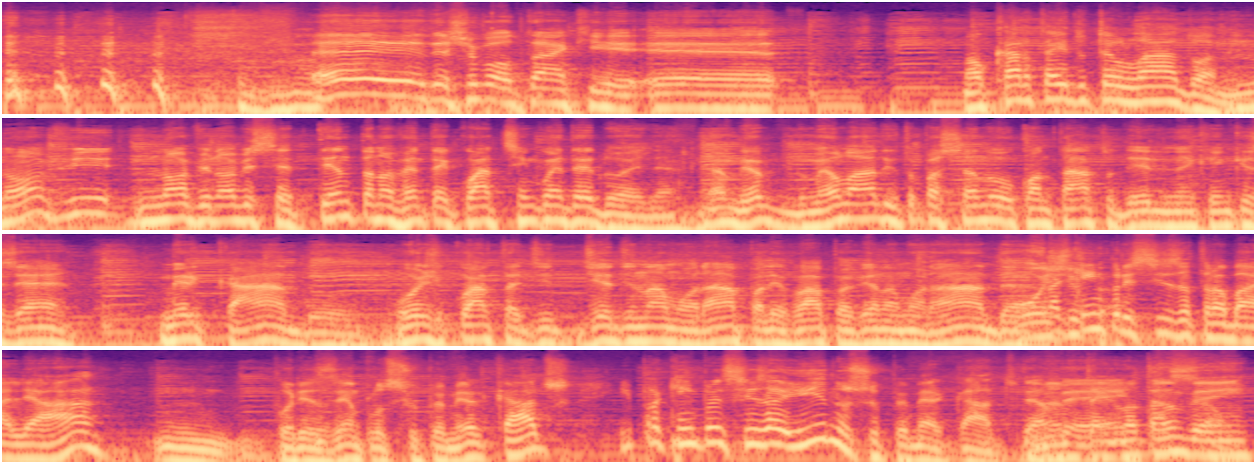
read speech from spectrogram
Ei, deixa eu voltar aqui. É, Mas o cara tá aí do teu lado, homem. 99970 9452, né? É meu, do meu lado que tô passando o contato dele, né? Quem quiser mercado. Hoje, quarta de- dia de namorar para levar para ver a namorada. Para quem precisa trabalhar, hum, por exemplo, os supermercados, e para quem precisa ir no supermercado. Também, não tem lotação. também.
